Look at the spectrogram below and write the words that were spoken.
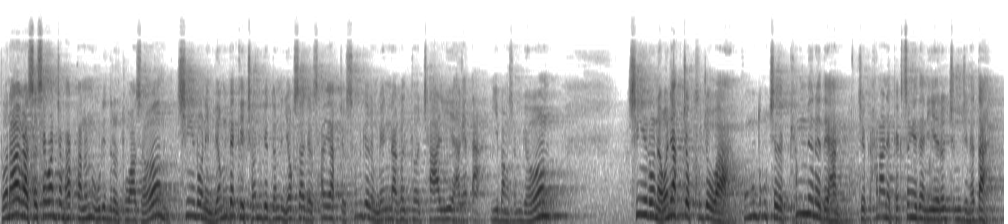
더 나아가서 세관점 학파는 우리들을 도와서 칭의론이 명백히 전개되는 역사적, 사회학적, 선교적 맥락을 더 잘 이해하겠다. 이방선교. 칭의론의 언약적 구조와 공동체적 평면에 대한, 즉, 하나님의 백성에 대한 이해를 증진했다.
